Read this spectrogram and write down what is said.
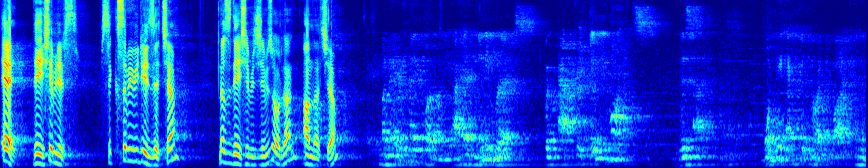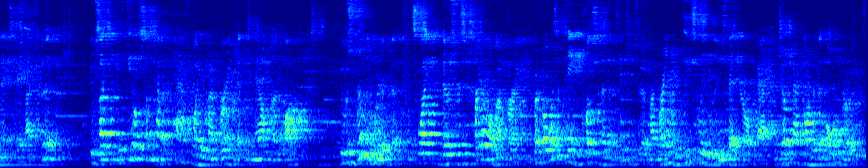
Evet, değişebiliriz. Size kısa bir video izleteceğim. Nasıl değişebileceğimizi oradan anlatacağım. It was really weird though. It's like there's this trail in my brain, but if I wasn't paying close enough attention to it, my brain would easily lose that neural path and jump back onto the old road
